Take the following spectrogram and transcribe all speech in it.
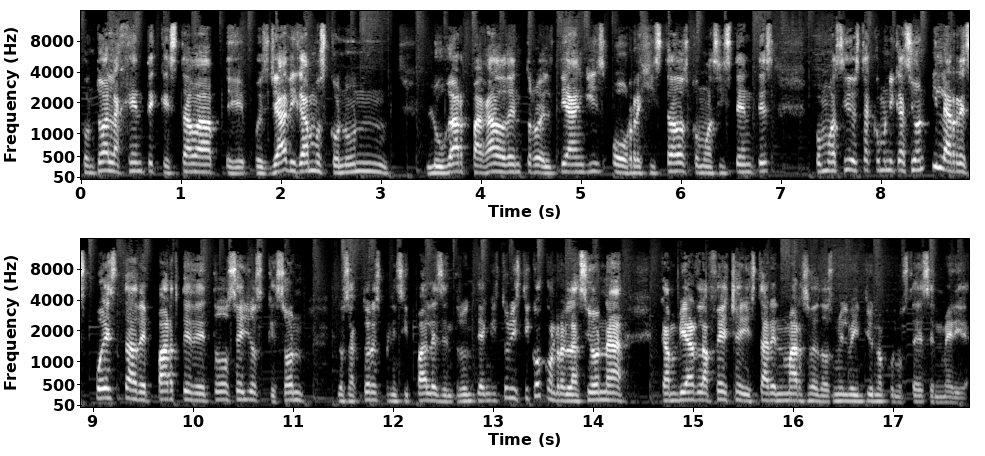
con toda la gente que estaba, eh, pues ya, digamos, con un lugar pagado dentro del Tianguis o registrados como asistentes? Cómo ha sido esta comunicación y la respuesta de parte de todos ellos que son los actores principales dentro de un tianguis turístico con relación a cambiar la fecha y estar en marzo de 2021 con ustedes en Mérida.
